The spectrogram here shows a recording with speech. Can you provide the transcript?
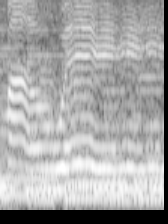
My way.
